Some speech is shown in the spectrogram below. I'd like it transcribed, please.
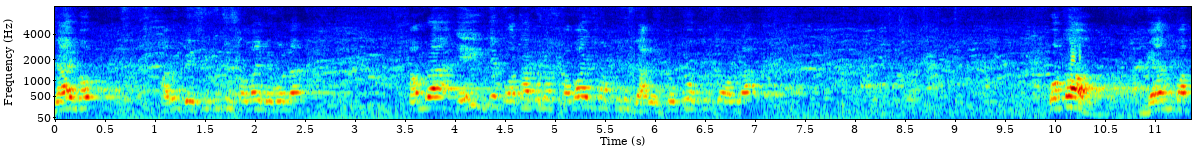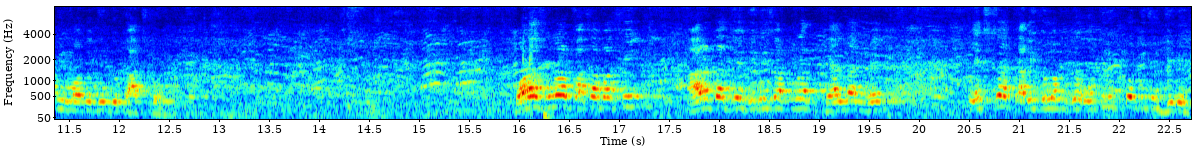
যাই হোক, আমি বেশি কিছু সময় নেব না। আমরা এই যে কথাগুলো সবাই সব কিছু জানি, তবুও কিন্তু আমরা কোথাও জ্ঞান পাপির মতো কিন্তু কাজ করি। পড়াশোনার পাশাপাশি আর একটা যে জিনিস আপনারা খেয়াল রাখবেন এক্সট্রা কারিকুলাম যে অতিরিক্ত কিছু জিনিস,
